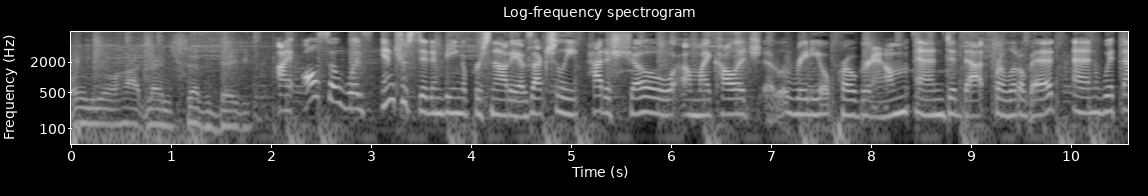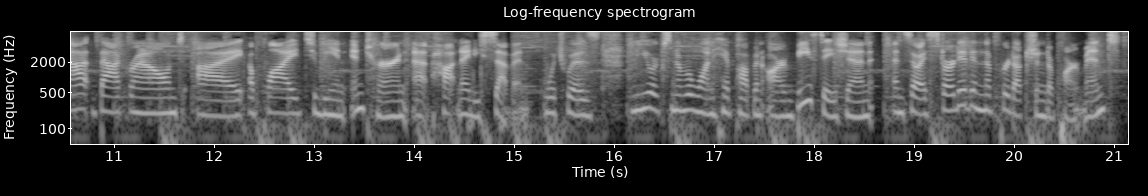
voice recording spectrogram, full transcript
Only on Hot 97, baby. I also was interested in being a personality. I was actually had a show on my college uh, radio program and did that for a little bit. And with that background, I applied to be an intern at Hot 97, which was New York's number one hip hop and R&B station. And so I started in the production department,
